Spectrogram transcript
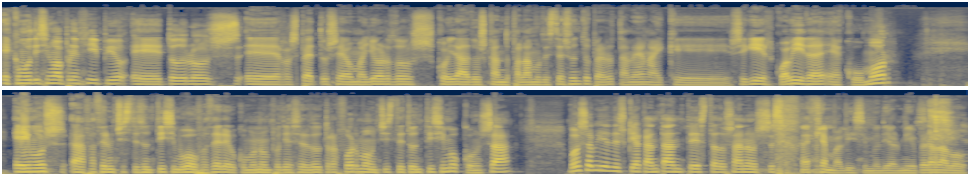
e como dixen ao principio, eh, todos os eh, respetos é o maior dos cuidados cando falamos deste asunto, pero tamén hai que seguir coa vida e co humor. E imos a facer un chiste tontísimo, vou facer eu como non podía ser de outra forma, un chiste tontísimo con Sa, Vos sabíades que a cantante esta dos anos que é malísimo, dios mío, pero la vou.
